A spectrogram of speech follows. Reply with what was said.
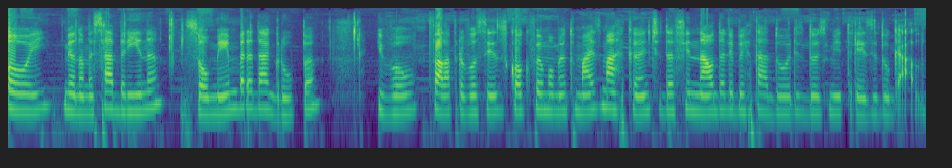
Oi, meu nome é Sabrina, sou membro da grupa e vou falar para vocês qual foi o momento mais marcante da final da Libertadores 2013 do Galo.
